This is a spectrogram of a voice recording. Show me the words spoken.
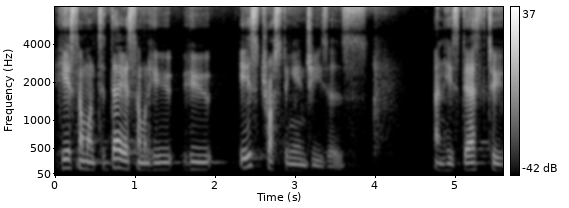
hear someone today as someone who, who is trusting in Jesus and his death to,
